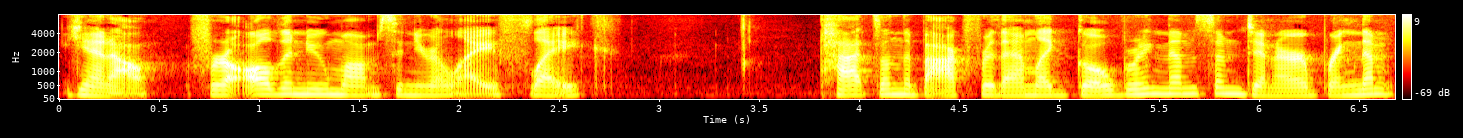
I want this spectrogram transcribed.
you know, for all the new moms in your life, like pats on the back for them, like go bring them some dinner, bring them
